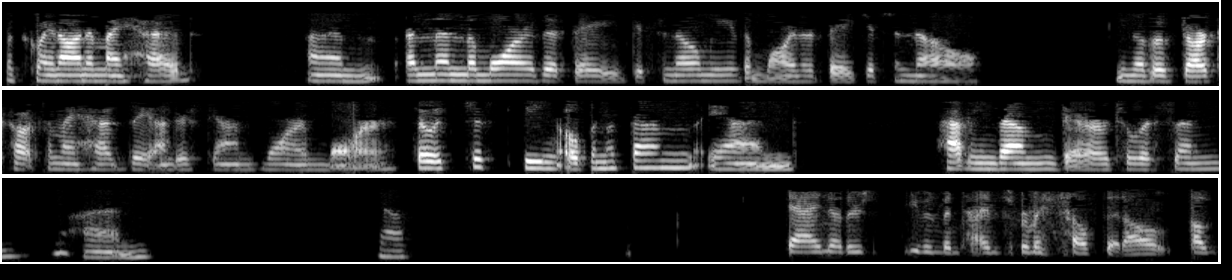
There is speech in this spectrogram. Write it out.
what's going on in my head. Um, and then the more that they get to know me, the more that they get to know, you know, those dark thoughts in my head, they understand more and more. So it's just being open with them and having them there to listen. Um, yeah. Yeah, I know there's even been times for myself that I'll I'll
